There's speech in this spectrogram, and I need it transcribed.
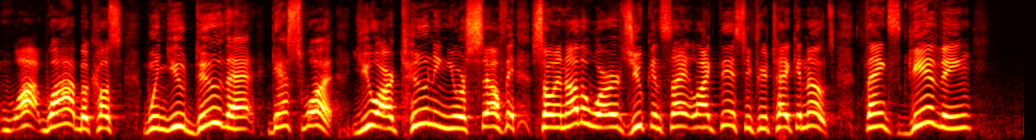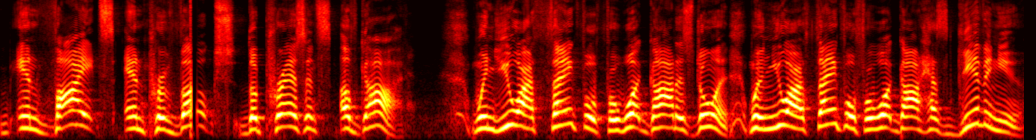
Why? Why? Because when you do that, guess what? You are tuning yourself in. So, in other words, you can say it like this if you're taking notes Thanksgiving invites and provokes the presence of God. When you are thankful for what God is doing, when you are thankful for what God has given you,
